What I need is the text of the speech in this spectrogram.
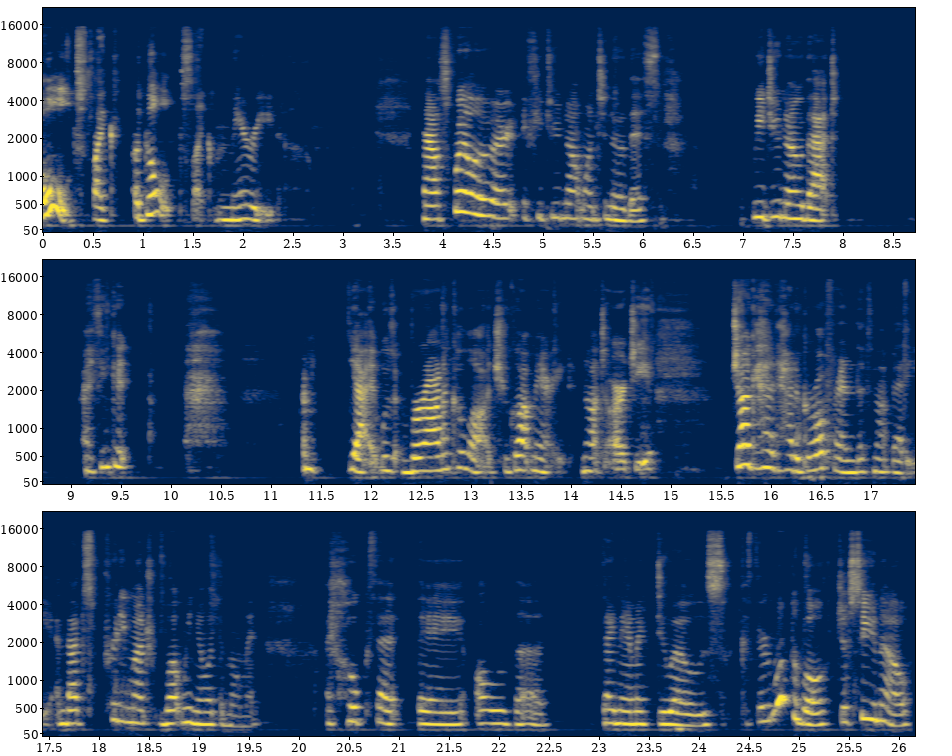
old like adults like married now spoiler alert if you do not want to know this we do know that I think it I'm yeah, it was Veronica Lodge who got married, not to Archie. Jughead had a girlfriend that's not Betty, and that's pretty much what we know at the moment. I hope that they, all of the dynamic duos, because there's multiple, just so you know,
